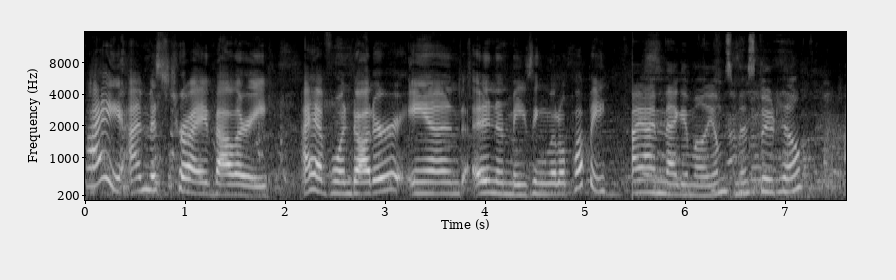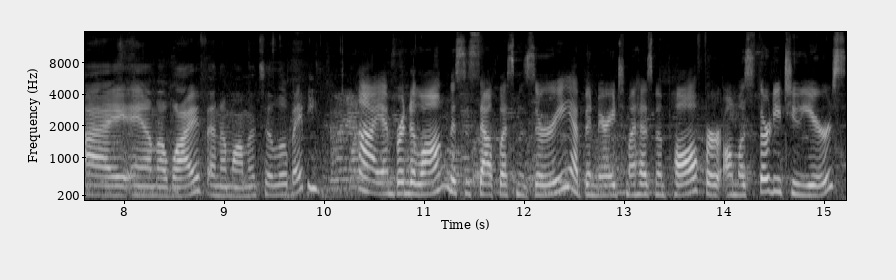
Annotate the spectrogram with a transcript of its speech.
Hi, I'm Miss Troy Valerie. I have one daughter and an amazing little puppy. Hi, I'm Megan Williams, Miss Bootheel. I am a wife and a mama to a little baby. Hi, I'm Brenda Long. This is Southwest Missouri. I've been married to my husband Paul for almost 32 years.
